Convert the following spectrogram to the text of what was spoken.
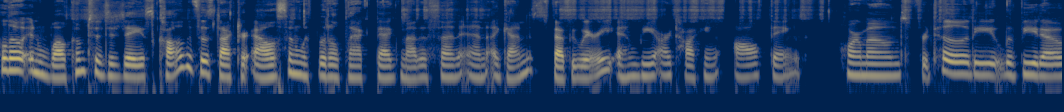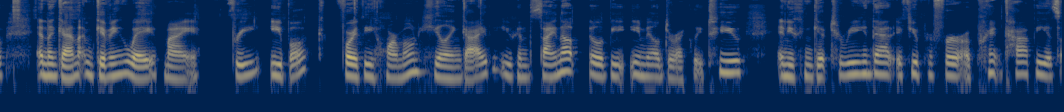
Hello and welcome to today's call. This is Dr. Allison with Little Black Bag Medicine. And again, it's February and we are talking all things hormones, fertility, libido. And again, I'm giving away my free ebook for the Hormone Healing Guide. You can sign up, it'll be emailed directly to you, and you can get to reading that. If you prefer a print copy, it's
